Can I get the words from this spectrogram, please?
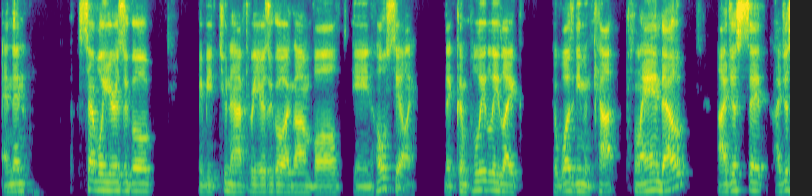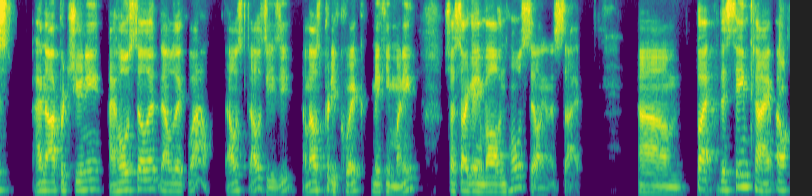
And then several years ago, maybe two and a half, three years ago, I got involved in wholesaling. Like completely like it wasn't even planned out. I just said, I just had an opportunity. I wholesale it, and I was like, wow, that was that was easy. and that was pretty quick making money. So I started getting involved in wholesaling on the side. Um, but at the same time, oh,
